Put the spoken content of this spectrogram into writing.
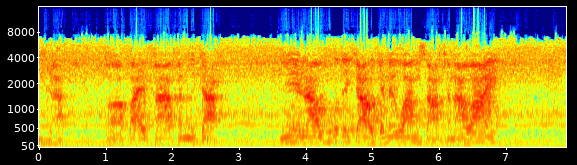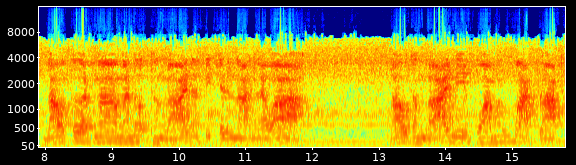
นี่ละต่อไปพากันรู้จัก นี่เราพระพุทธเจ้าจะในวางศาสนาไว้ เราเกิดมามนุษย์ทั้งหลายนั้นพิจารณาแล้วว่า เราทั้งหลายมีความมุ่งมา่ปรารถ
